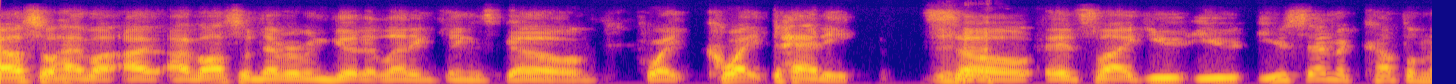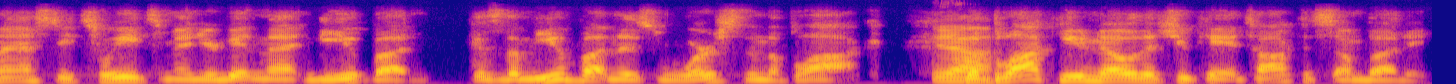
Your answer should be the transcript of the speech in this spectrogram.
also have a I, I've also never been good at letting things go. Quite quite petty. So it's like you you you send a couple nasty tweets, man, you're getting that mute button because the mute button is worse than the block. Yeah. The block, you know that you can't talk to somebody.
